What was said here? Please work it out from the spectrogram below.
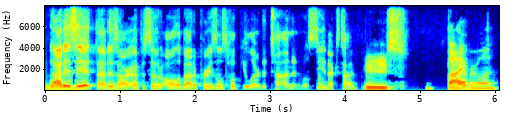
That is it. That is our episode all about appraisals. Hope you learned a ton, and we'll see you next time. Peace. Bye, everyone.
